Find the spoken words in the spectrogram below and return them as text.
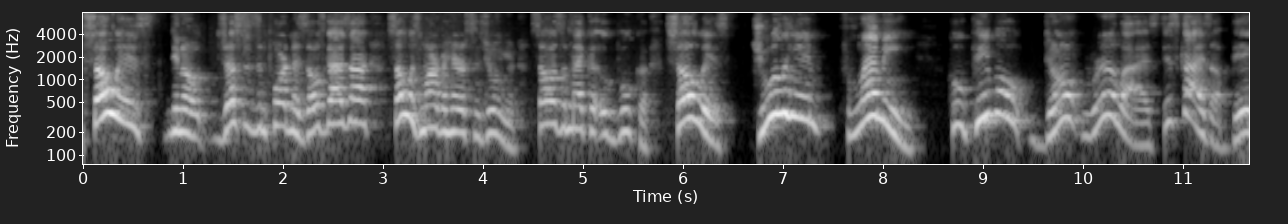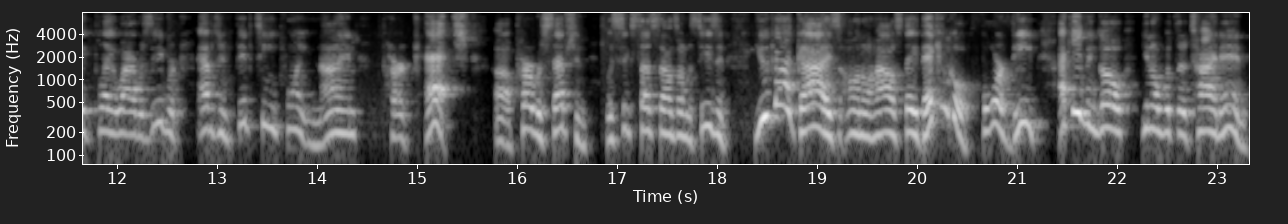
so is you know just as important as those guys are. So is Marvin Harrison Jr. So is Emeka Egbuka. So is Julian Fleming who people don't realize this guy is a big play wide receiver, averaging 15.9 per catch, uh, per reception with six touchdowns on the season. You got guys on Ohio State, they can go four deep. I can even go, you know, with their tight end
